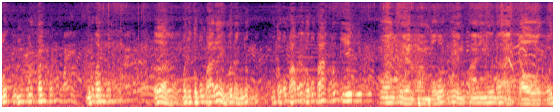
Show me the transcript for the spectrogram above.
มุดมุดไปมุดไปเออมันจะตกองค์พระเลยมุดอันยุมัน ตกองค์พระมันตกองค์พระมุดอีกวอนเทียนทำบุญเทียนพายุได้เจ้าตน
